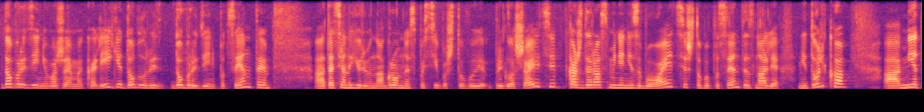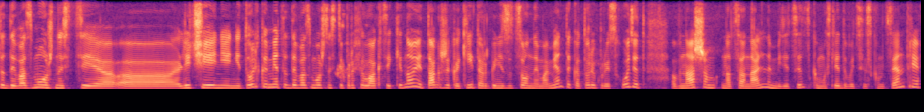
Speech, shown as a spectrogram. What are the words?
Добрый день, уважаемые коллеги, добрый, добрый день, пациенты. А, Татьяна Юрьевна, огромное спасибо, что вы приглашаете. Каждый раз меня не забываете, чтобы пациенты знали не только а, методы, возможности а, лечения, не только методы, возможности профилактики, но и также какие-то организационные моменты, которые происходят в нашем Национальном медицинском исследовательском центре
